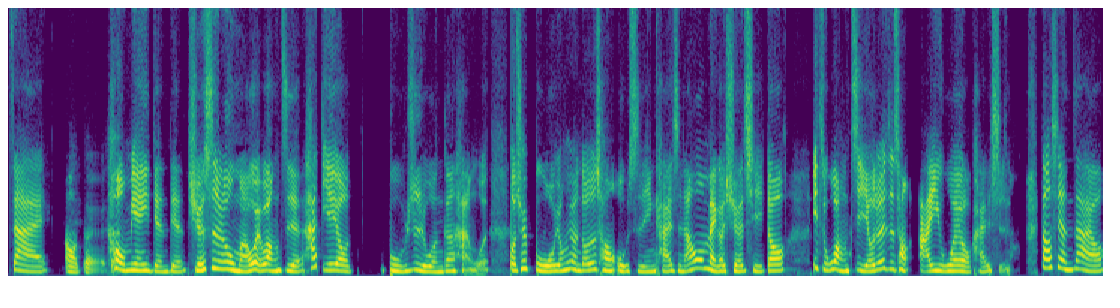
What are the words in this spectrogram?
在哦，对，后面一点点学士路嘛，我也忘记了，它也有补日文跟韩文。我去补，我永远都是从五十音开始，然后我每个学期都一直忘记，我就一直从 I U will 开始，到现在哦，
